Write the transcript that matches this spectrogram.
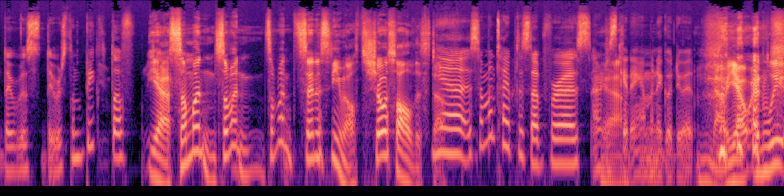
there was there was some big stuff. Yeah. Someone. Someone. Someone send us an email. Show us all this stuff. Yeah, someone typed this up for us. I'm Yeah. just kidding. I'm gonna go do it. No, yeah, and we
